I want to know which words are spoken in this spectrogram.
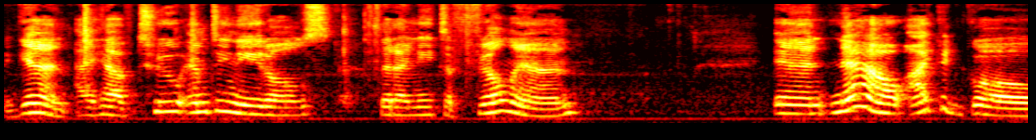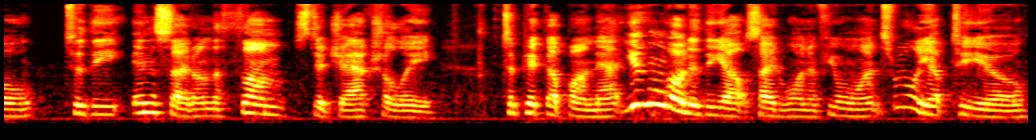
Again, I have two empty needles that I need to fill in. And now I could go to the inside on the thumb stitch actually to pick up on that. You can go to the outside one if you want. It's really up to you.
